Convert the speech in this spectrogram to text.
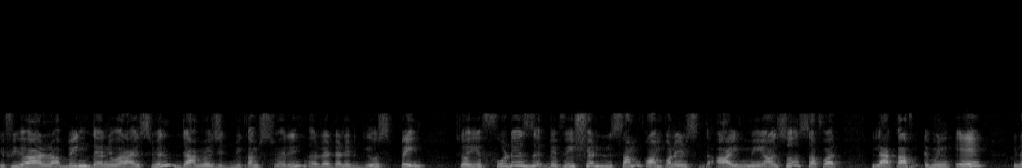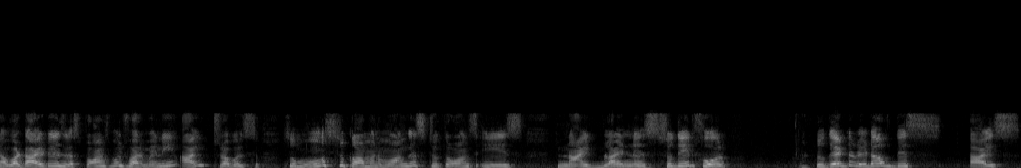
If you are rubbing then your eyes will damage. It becomes very red and it gives pain. So if food is deficient in some components, the eye may also suffer. Lack of vitamin A in our diet is responsible for many eye troubles. So most common amongst thorns is night blindness. So therefore to get rid of this eyes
